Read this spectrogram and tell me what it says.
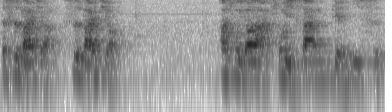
这四百九，四百九，啊除以多少？除以三点一四，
